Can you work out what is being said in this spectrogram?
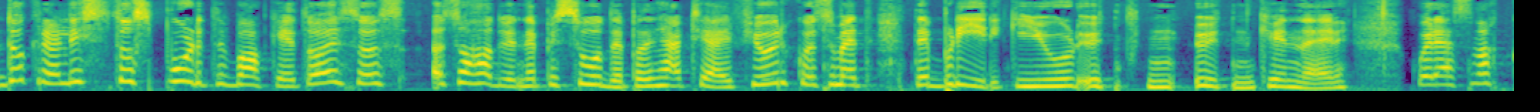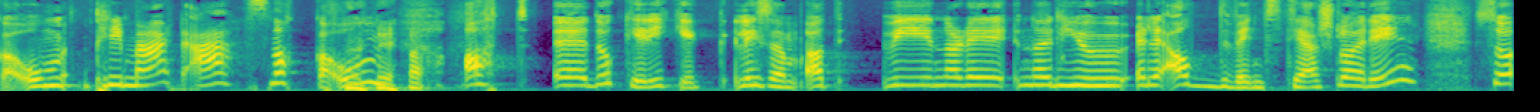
dere har lyst til å spole tilbake et år, så, så hadde vi en episode på denne tida i fjor som het 'Det blir ikke jul uten, uten kvinner'. Hvor jeg snakka om, primært jeg snakka om, Ja. at uh, dere ikke liksom At vi, når, det, når jul, eller adventstida slår inn, så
